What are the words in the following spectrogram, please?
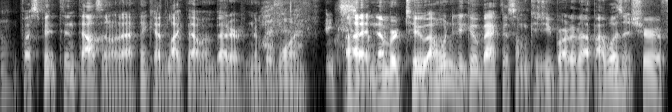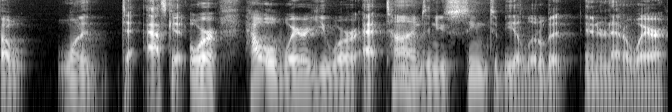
if I spent ten thousand on it, I think I'd like that one better. Number one. So. Uh, number two, I wanted to go back to something because you brought it up. I wasn't sure if I wanted to ask it or how aware you were at times, and you seem to be a little bit internet aware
